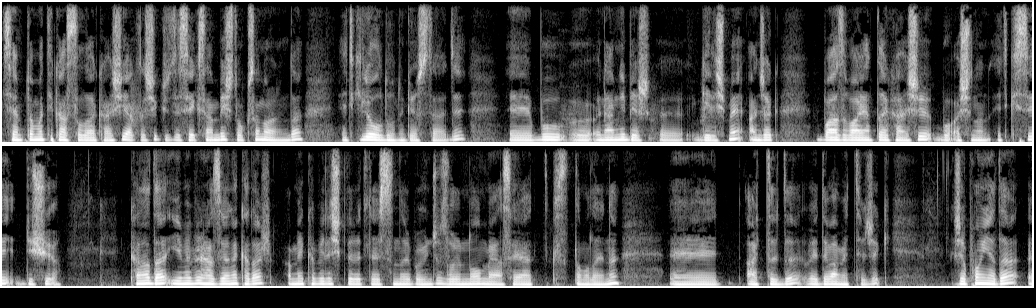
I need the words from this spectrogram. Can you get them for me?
semptomatik hastalığa karşı yaklaşık %85-90 oranında etkili olduğunu gösterdi. E, bu e, önemli bir e, gelişme ancak bazı varyantlara karşı bu aşının etkisi düşüyor. Kanada 21 Haziran'a kadar Amerika Birleşik Devletleri sınırı boyunca zorunlu olmayan seyahat kısıtlamalarını e, arttırdı ve devam ettirecek. Japonya'da e,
